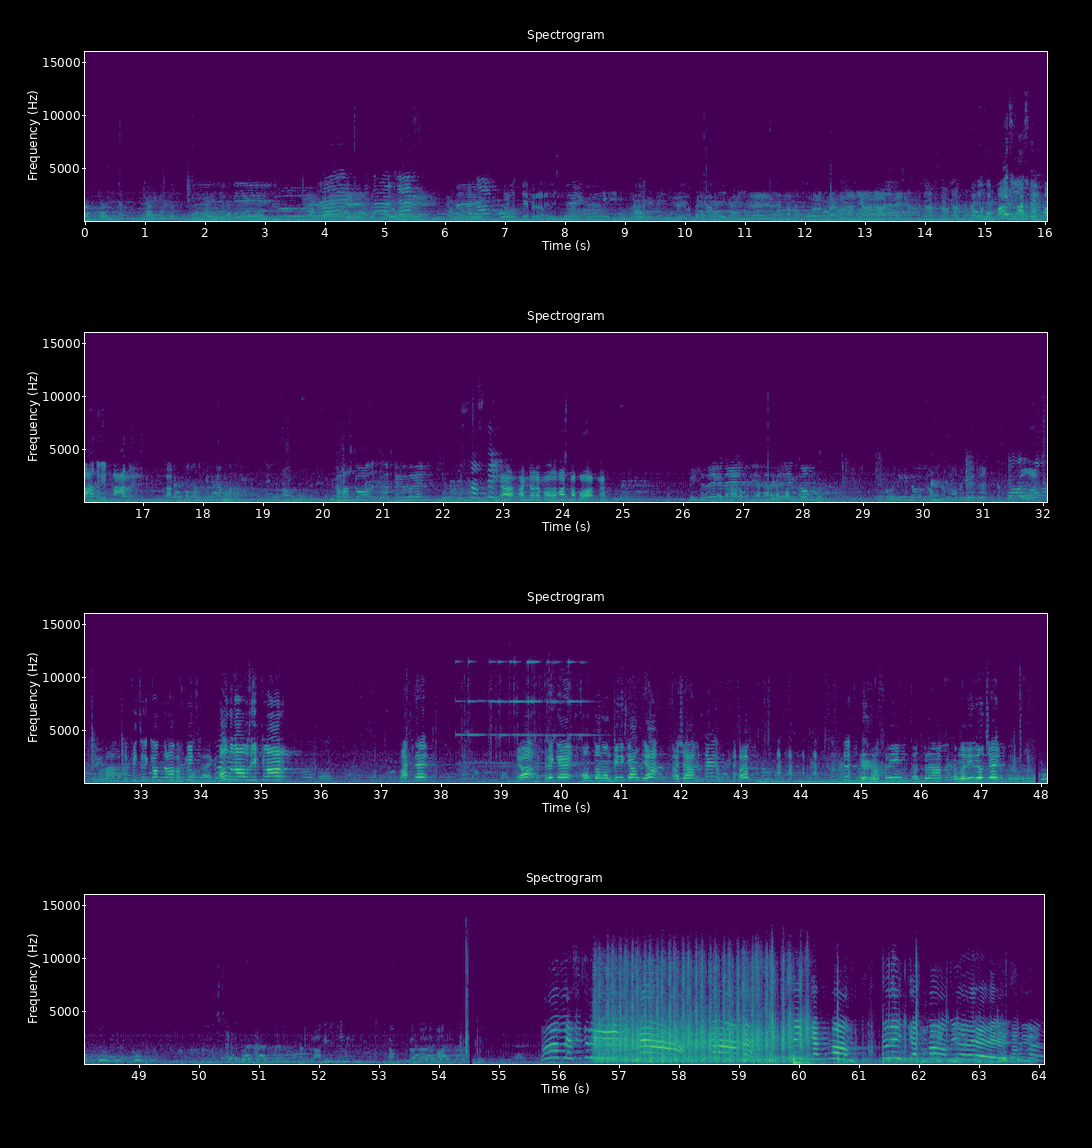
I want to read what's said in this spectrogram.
die paarden, ja, die paarden. Ja, hond aan de binnenkant van het... Ja, was gewoon het scherm worden. Ja, hang er volle was maar boord. hè. Begint te regenen. Regen komt. De fietser komt eraan, op fiets. Honden houden zich klaar. Wachten. Ja, vertrekken. Hond dan aan de binnenkant. Ja, Asja. Hup. Dat is flink, dat is braaf. Kom naar hier. Flinke man! Flinke também, hein?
